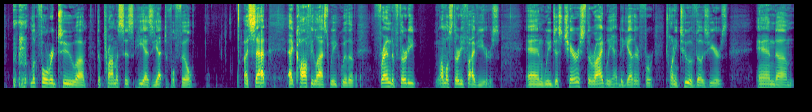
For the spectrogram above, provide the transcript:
look forward to uh, the promises He has yet to fulfill. I sat at coffee last week with a friend of 30, almost 35 years, and we just cherished the ride we had together for 22 of those years. And um,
